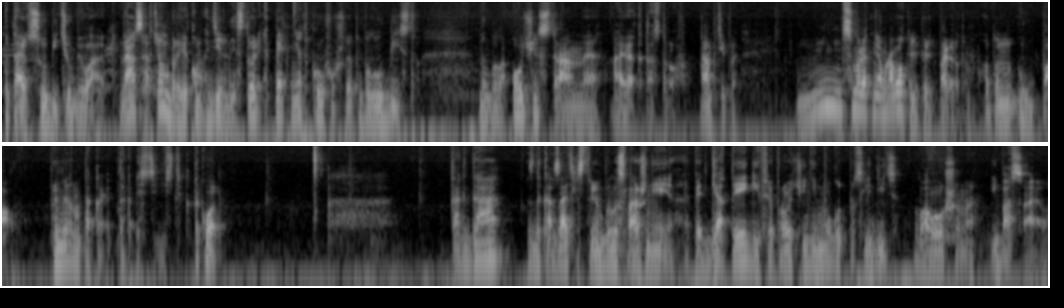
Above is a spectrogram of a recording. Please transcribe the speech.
пытаются убить и убивают. Да, с Артемом Боровиком отдельная история. Опять нет пруфов, что это было убийство. Но была очень странная авиакатастрофа. Там типа самолет не обработали перед полетом. Вот он упал. Примерно такая, такая стилистика. Так вот, тогда с доказательствами было сложнее. Опять геотеги и все прочее не могут проследить Волошина и Басаева.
